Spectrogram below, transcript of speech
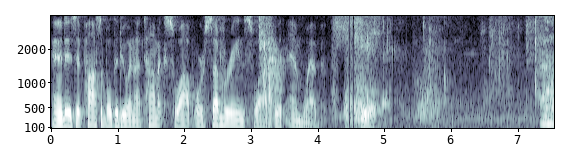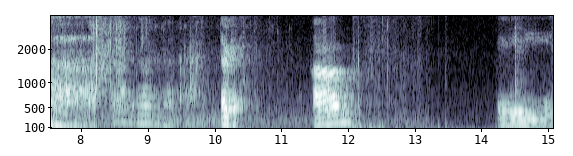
And is it possible to do an atomic swap or submarine swap with MWeb? okay. Um, a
